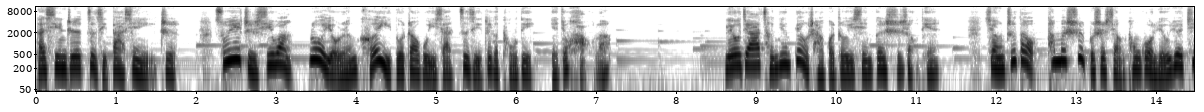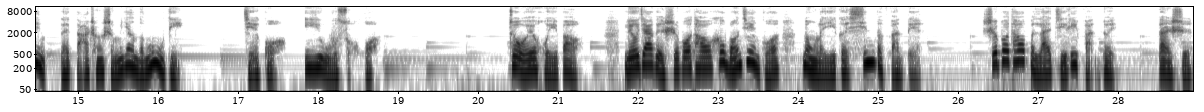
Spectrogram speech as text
他心知自己大限已至，所以只希望若有人可以多照顾一下自己这个徒弟，也就好了。刘家曾经调查过周一仙跟石小天，想知道他们是不是想通过刘跃进来达成什么样的目的，结果一无所获。作为回报，刘家给石波涛和王建国弄了一个新的饭店。石波涛本来极力反对，但是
